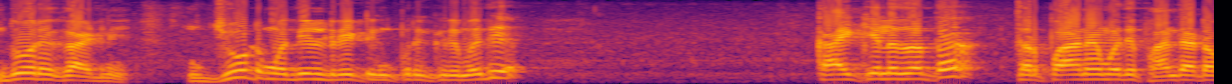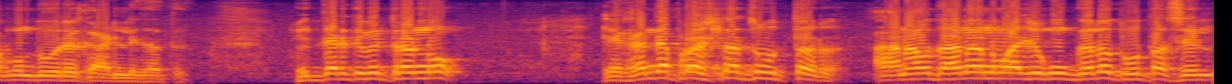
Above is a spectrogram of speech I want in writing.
दोरे काढणे. ज्यूटमधील रेटिंग प्रक्रियेमध्ये काय केलं जातं? तर पाण्यामध्ये फांद्या टाकून दोरे काढले जातं विद्यार्थी मित्रांनो एखाद्या प्रश्नाचं उत्तर अनावधानानं माझ्याकडून गलत होत असेल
